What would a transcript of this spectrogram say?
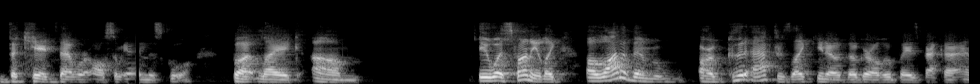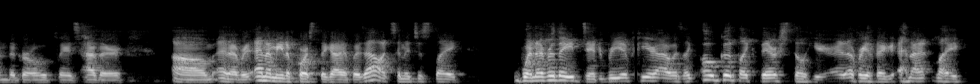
the kids that were also in the school. But like um, it was funny. Like a lot of them are good actors. Like you know the girl who plays Becca and the girl who plays Heather, um, and every and I mean of course the guy who plays Alex. And it's just like whenever they did reappear, I was like, oh good, like they're still here and everything. And I like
